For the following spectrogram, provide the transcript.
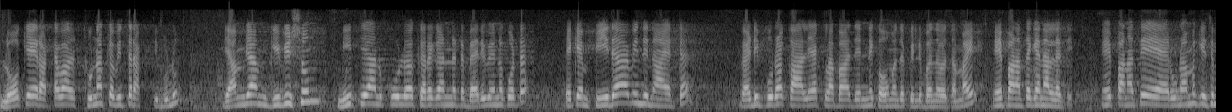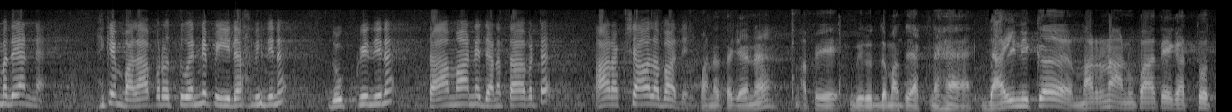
ලෝකයේ රටවල් තුනක විතරක් තිබුණු යම් යම් ගිවිසුම් නීතියානුකූලව කරගන්නට බැරි වෙනකොට එකෙන් පීඩා විඳින අයට වැඩිපුර කාලයක් ලබා දෙන්නේ කොහොමද පිළිබඳව තමයි මේ පනත ගෙනල්ලා තියෙන්නේ. මේ පනතේ ඇරුණම කිසිම දෙයක් නැහැ. එකෙන් බලාපොරොත්තු වෙන්නේ පීඩා විඳින දුක් විඳින සාමාන්‍ය ජනතාවට ආරක්ෂාව ලබා දෙන්න. පනත ගැන අපේ විරුද්ධ මතයක් නැහැ. දෛනික මරණ අනුපාතය ගත්තොත්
